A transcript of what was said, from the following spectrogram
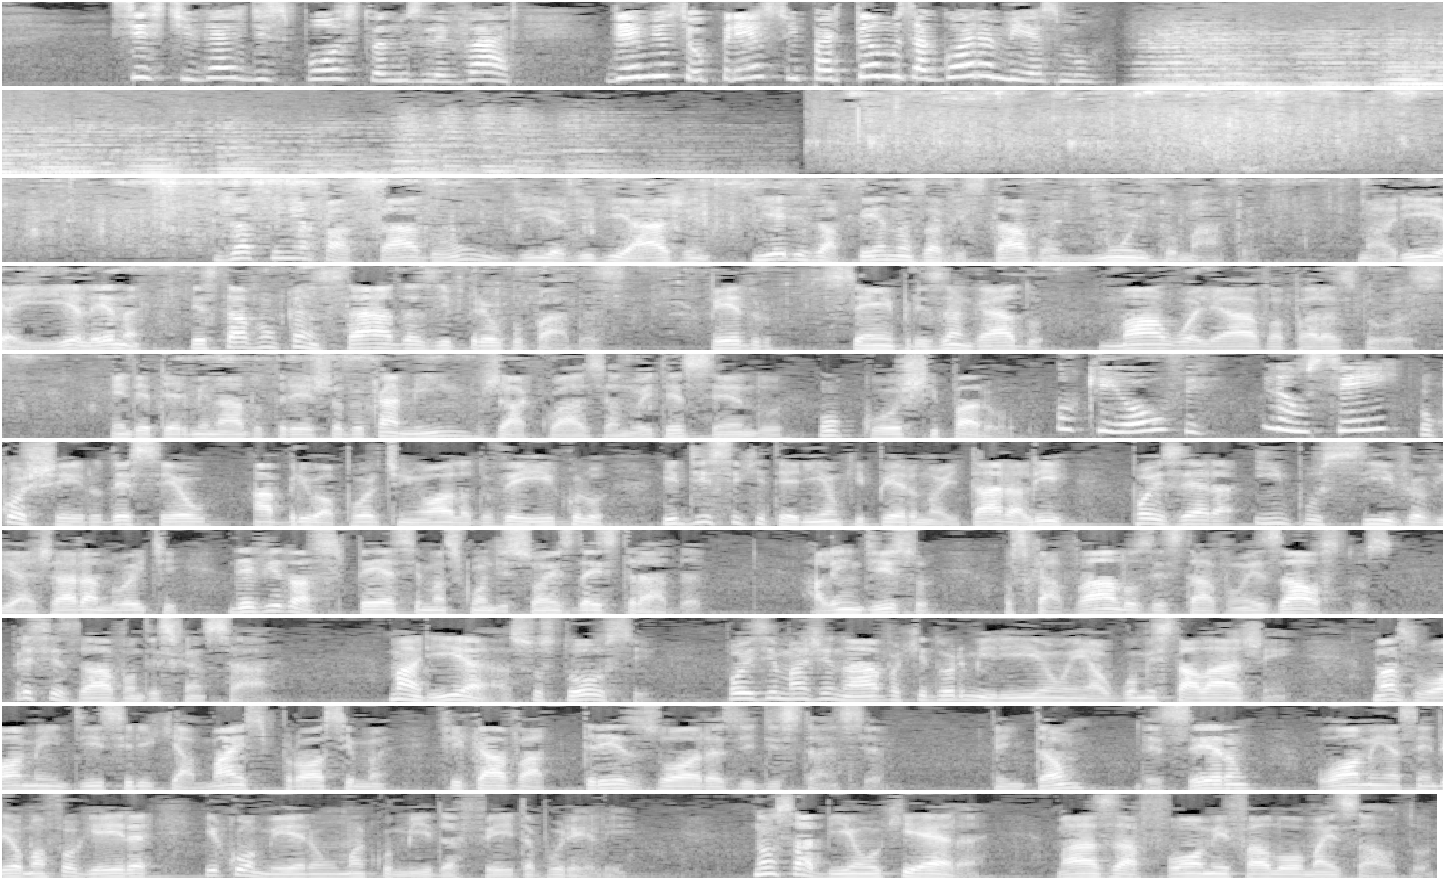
Se estiver disposto a nos levar, dê-me o seu preço e partamos agora mesmo. Já tinha passado um dia de viagem e eles apenas avistavam muito mato. Maria e Helena estavam cansadas e preocupadas. Pedro, sempre zangado, mal olhava para as duas. Em determinado trecho do caminho, já quase anoitecendo, o coche parou. O que houve? Não sei. O cocheiro desceu, abriu a portinhola do veículo e disse que teriam que pernoitar ali pois era impossível viajar à noite devido às péssimas condições da estrada. Além disso, os cavalos estavam exaustos, precisavam descansar. Maria assustou-se, pois imaginava que dormiriam em alguma estalagem, mas o homem disse-lhe que a mais próxima ficava a três horas de distância. Então, desceram, o homem acendeu uma fogueira e comeram uma comida feita por ele. Não sabiam o que era, mas a fome falou mais alto.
